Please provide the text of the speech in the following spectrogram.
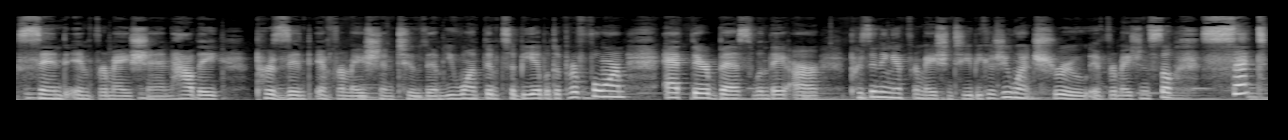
send information, how they present information to them. You want them to be able to perform at their best when they are presenting information to you because you want true information. So set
